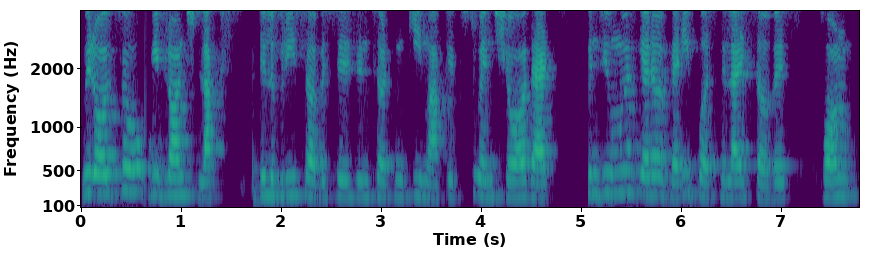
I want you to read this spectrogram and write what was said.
We're also, we've launched Lux delivery services in certain key markets to ensure that consumers get a very personalized service from,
